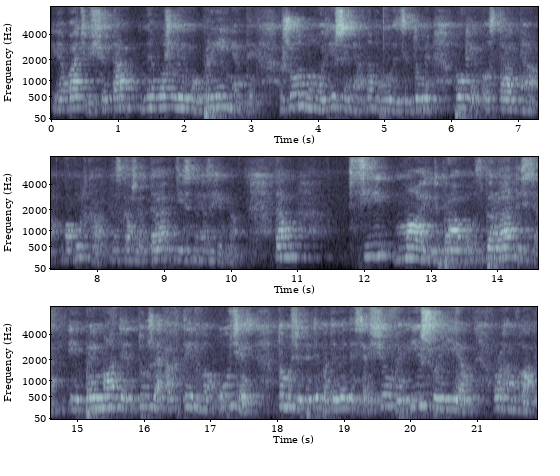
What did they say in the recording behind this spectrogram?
я бачу, що там неможливо прийняти жодного рішення на вулиці, в домі, поки остання бабулька не скаже, да, дійсно я згідна. Там всі мають право збиратися і приймати дуже активну участь в тому, щоб піти подивитися, що вирішує орган влади.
